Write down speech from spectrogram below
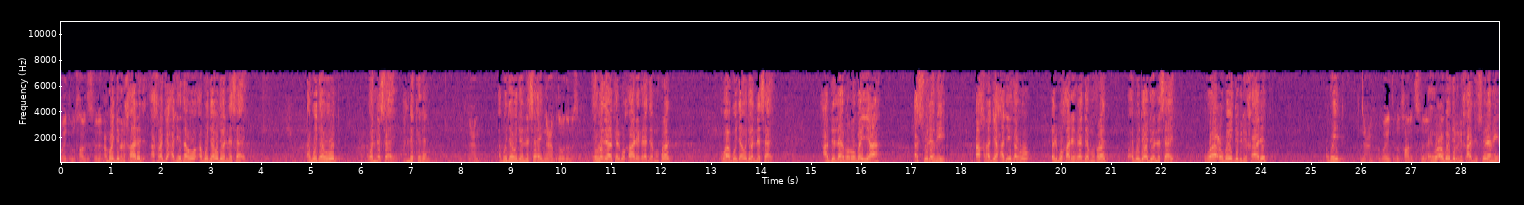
عبيد بن خالد السلمي. عبيد بن خالد أخرج حديثه أبو داود والنسائي. أبو داود والنسائي. عندك كذا؟ نعم. أبو داود والنسائي؟ نعم أبو داود والنسائي. وذاك البخاري في الأدب المفرد وأبو داود والنسائي. عبد الله بن ربيعة السلمي أخرج حديثه البخاري في الأدب المفرد وأبو داود والنسائي. وعبيد بن خالد عبيد؟ نعم عبيد بن خالد السلمي. وعبيد بن خالد السلمي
